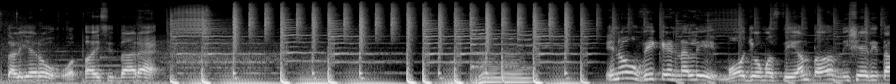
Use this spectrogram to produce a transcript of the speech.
ಸ್ಥಳೀಯರು ಒತ್ತಾಯಿಸಿದ್ದಾರೆ. ಇನ್ನು ವೀಕೆಂಡ್ನಲ್ಲಿ ಮೋಜು ಮಸ್ತಿ ಅಂತ ನಿಷೇಧಿತ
